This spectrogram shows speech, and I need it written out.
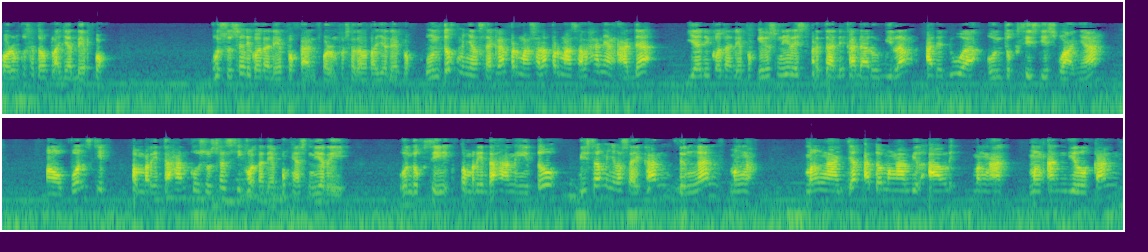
forum kesatuan pelajar Depok. Khususnya di kota Depok kan forum kesatuan pelajar Depok. Untuk menyelesaikan permasalahan-permasalahan yang ada ya di kota Depok itu sendiri seperti tadi Kadaru bilang ada dua untuk si siswanya maupun si pemerintahan khususnya si kota Depoknya sendiri untuk si pemerintahan itu bisa menyelesaikan dengan meng mengajak atau mengambil alih meng mengandilkan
